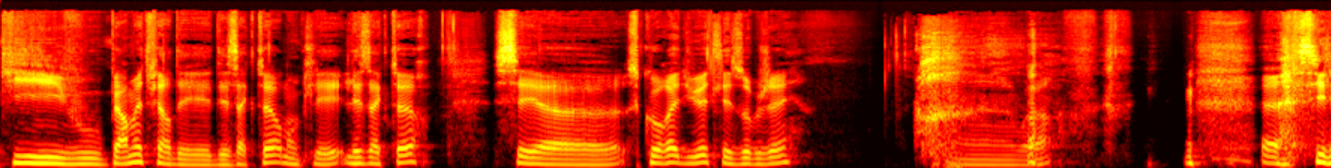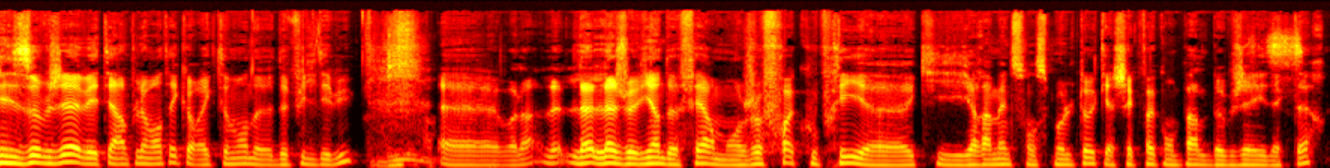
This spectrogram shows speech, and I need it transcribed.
qui vous permet de faire des, des acteurs. Donc les, les acteurs, c'est ce qu'auraient dû être les objets euh, voilà. euh, si les objets avaient été implémentés correctement de- depuis le début. Euh, voilà. Là, là, je viens de faire mon Geoffroy Coupry euh, qui ramène son small talk à chaque fois qu'on parle d'objets et d'acteurs.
